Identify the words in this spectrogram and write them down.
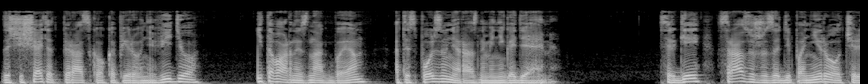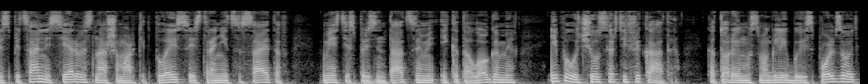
защищать от пиратского копирования видео и товарный знак БМ от использования разными негодяями. Сергей сразу же задепонировал через специальный сервис наши маркетплейсы и страницы сайтов вместе с презентациями и каталогами и получил сертификаты, которые мы смогли бы использовать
